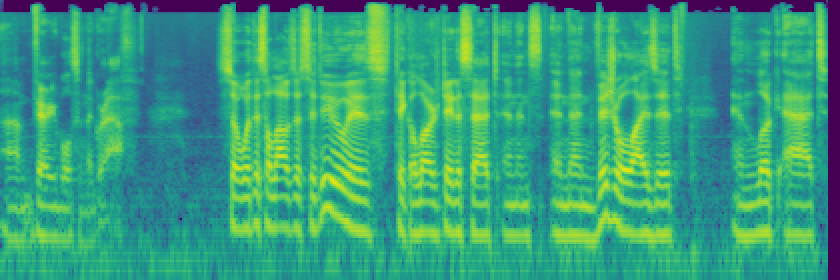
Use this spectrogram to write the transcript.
um, variables in the graph. So what this allows us to do is take a large data set and then and then visualize it and look at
